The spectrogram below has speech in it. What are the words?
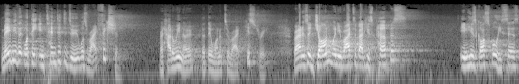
Maybe that what they intended to do was write fiction. Right? How do we know that they wanted to write history? Right? And so John, when he writes about his purpose in his gospel, he says,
